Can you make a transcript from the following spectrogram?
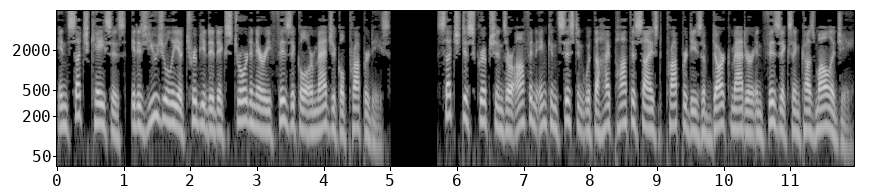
In such cases, it is usually attributed extraordinary physical or magical properties. Such descriptions are often inconsistent with the hypothesized properties of dark matter in physics and cosmology.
